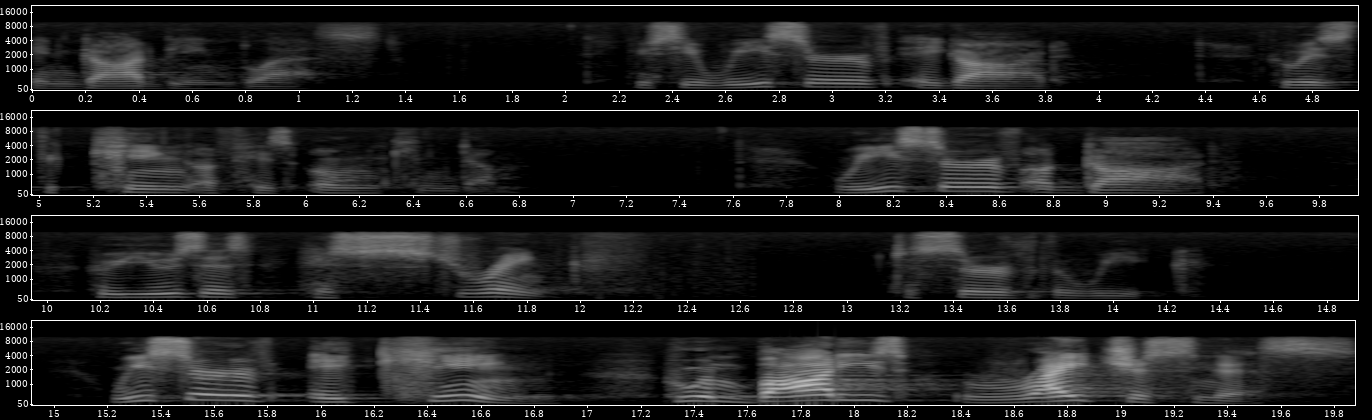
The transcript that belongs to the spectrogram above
in God being blessed. You see, we serve a God who is the king of his own kingdom. We serve a God who uses his strength to serve the weak. We serve a king who embodies righteousness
